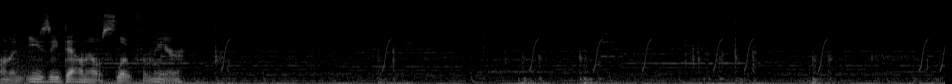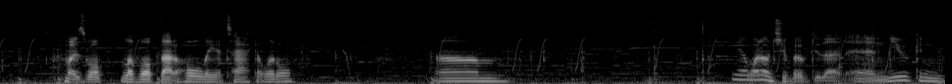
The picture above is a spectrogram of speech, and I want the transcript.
on an easy downhill slope from here. Might as well level up that holy attack a little. Um, yeah, why don't you both do that? And you can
